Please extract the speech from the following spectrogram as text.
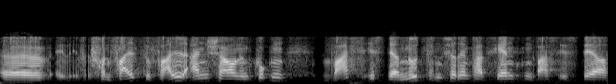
äh, von Fall zu Fall anschauen und gucken, was ist der Nutzen für den Patienten, was ist der,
